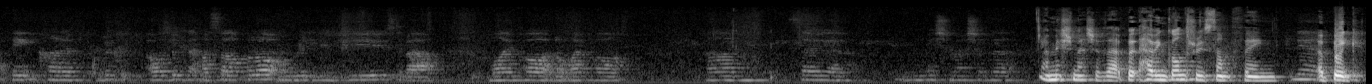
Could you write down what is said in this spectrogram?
I think kind of look at, I was looking at myself a lot and really confused about my part, not my part. Um, so yeah, mishmash of that. A mishmash of that, but having gone through something, Yeah. a big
